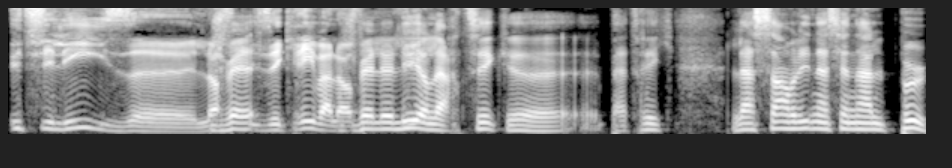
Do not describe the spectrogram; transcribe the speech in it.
utilisent euh, lorsqu'ils écrivent à leur... Je vais le lire, l'article, euh, Patrick. L'Assemblée nationale peut,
